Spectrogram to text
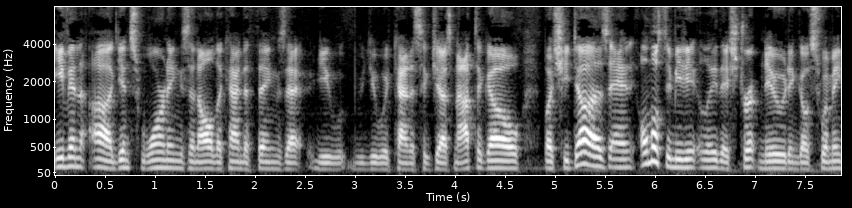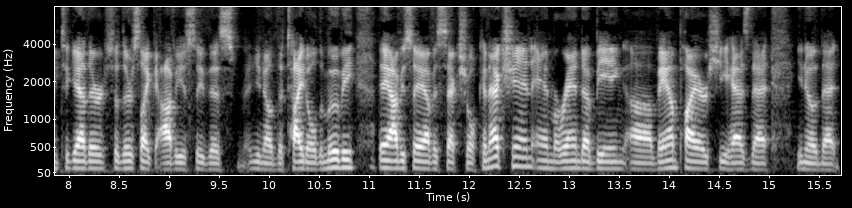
even uh, against warnings and all the kind of things that you you would kind of suggest not to go, but she does, and almost immediately they strip nude and go swimming together. So there's like obviously this, you know, the title of the movie. They obviously have a sexual connection, and Miranda being a vampire, she has that, you know, that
